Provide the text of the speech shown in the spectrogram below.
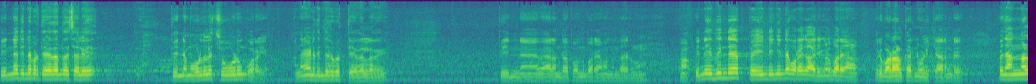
പിന്നെ ഇതിന്റെ പ്രത്യേകത എന്താ വെച്ചാൽ പിന്നെ മുകളിലുള്ള ചൂടും കുറയും. അങ്ങനെയാണ് ഇതിന്റെ ഒരു പ്രത്യേകത ഉള്ളത്. പിന്നെ വേറെ എന്താ ഇപ്പോൾ ഒന്ന് പറയാൻ വന്നിട്ടുണ്ടായിരുന്നു? ആ പിന്നെ ഇതിന്റെ പെയിന്റിങ്ങിന്റെ കുറേ കാര്യങ്ങൾ പറയാൻ ഒരുപാട് ആൾക്കാരിനെ വിളിക്കാറുണ്ട്. ഇപ്പോൾ ഞങ്ങൾ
